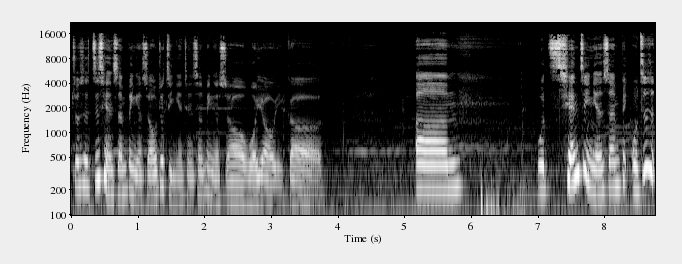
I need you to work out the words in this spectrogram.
就是之前生病的时候，就几年前生病的时候，我有一个，嗯，我前几年生病，我就是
